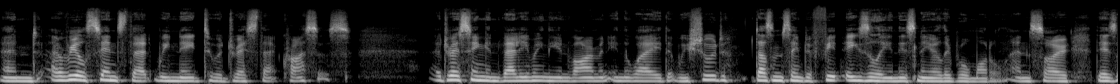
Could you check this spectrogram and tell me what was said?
and a real sense that we need to address that crisis addressing and valuing the environment in the way that we should doesn't seem to fit easily in this neoliberal model. And so there's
